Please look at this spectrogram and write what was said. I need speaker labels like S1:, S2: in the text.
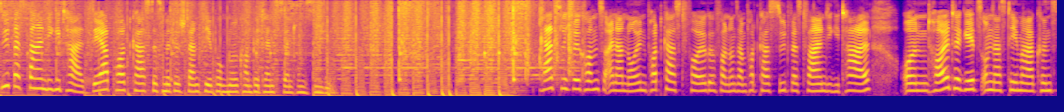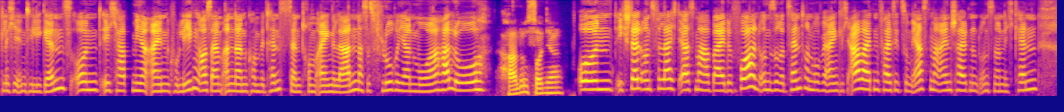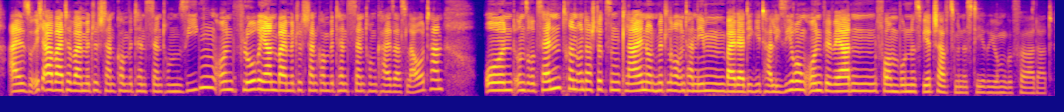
S1: Südwestfalen Digital, der Podcast des Mittelstand 4.0 Kompetenzzentrum Siegen. Herzlich willkommen zu einer neuen Podcast-Folge von unserem Podcast Südwestfalen Digital. Und heute geht's um das Thema künstliche Intelligenz und ich habe mir einen Kollegen aus einem anderen Kompetenzzentrum eingeladen. Das ist Florian Mohr. Hallo.
S2: Hallo Sonja.
S1: Und ich stelle uns vielleicht erstmal beide vor und unsere Zentren, wo wir eigentlich arbeiten, falls Sie zum ersten Mal einschalten und uns noch nicht kennen. Also ich arbeite beim Mittelstand Kompetenzzentrum Siegen und Florian beim Mittelstand Kompetenzzentrum Kaiserslautern. Und unsere Zentren unterstützen kleine und mittlere Unternehmen bei der Digitalisierung und wir werden vom Bundeswirtschaftsministerium gefördert.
